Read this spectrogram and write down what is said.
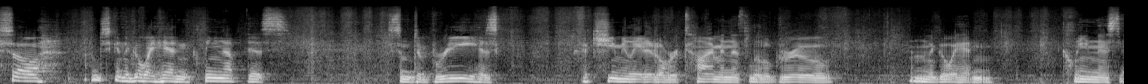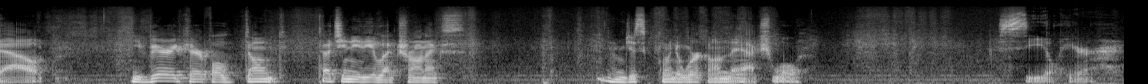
so I'm just gonna go ahead and clean up this. Some debris has accumulated over time in this little groove. I'm gonna go ahead and clean this out. Be very careful, don't touch any of the electronics. I'm just going to work on the actual seal here.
